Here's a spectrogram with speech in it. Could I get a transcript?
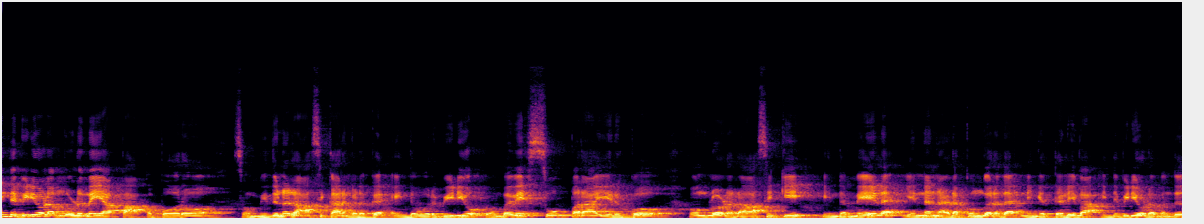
இந்த வீடியோவில் முழுமையாக பார்க்க போகிறோம் ஸோ மிதுன ராசிக்காரங்களுக்கு இந்த ஒரு வீடியோ ரொம்பவே சூப்பராக இருக்கும். உங்களோட ராசிக்கு இந்த மேலே என்ன நடக்குங்கிறத நீங்கள் தெளிவாக இந்த வீடியோவில் வந்து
